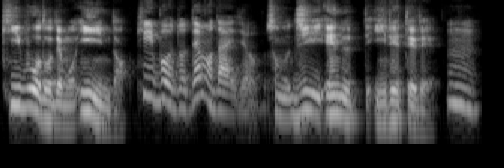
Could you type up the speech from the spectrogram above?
キーボードでもいいんだ。キーボードでも大丈夫。その GN って入れてで。うん。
